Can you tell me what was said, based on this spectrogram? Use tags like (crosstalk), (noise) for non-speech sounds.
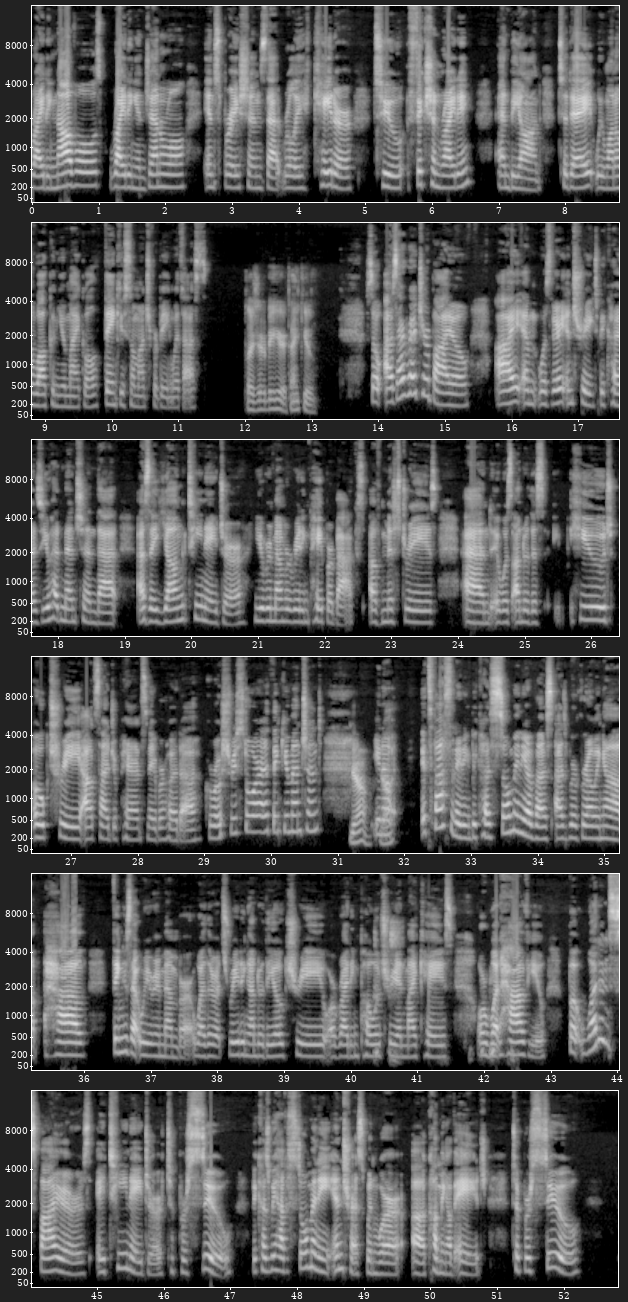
writing novels, writing in general, inspirations that really cater to fiction writing and beyond. Today, we want to welcome you, Michael. Thank you so much for being with us. Pleasure to be here. Thank you. So, as I read your bio, I am was very intrigued because you had mentioned that as a young teenager, you remember reading paperbacks of mysteries, and it was under this huge oak tree outside your parents' neighborhood uh, grocery store. I think you mentioned. Yeah. You know, yeah. it's fascinating because so many of us, as we're growing up, have things that we remember, whether it's reading under the oak tree or writing poetry in my case, or what have you. But what inspires a teenager to pursue, because we have so many interests when we're uh, coming of age, to pursue,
